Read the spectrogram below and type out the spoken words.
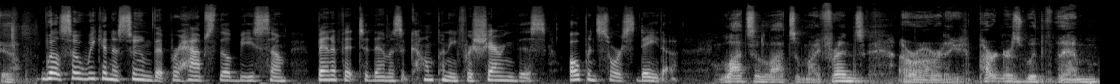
Yeah. Well, so we can assume that perhaps there'll be some benefit to them as a company for sharing this open source data. Lots and lots of my friends are already partners with them,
